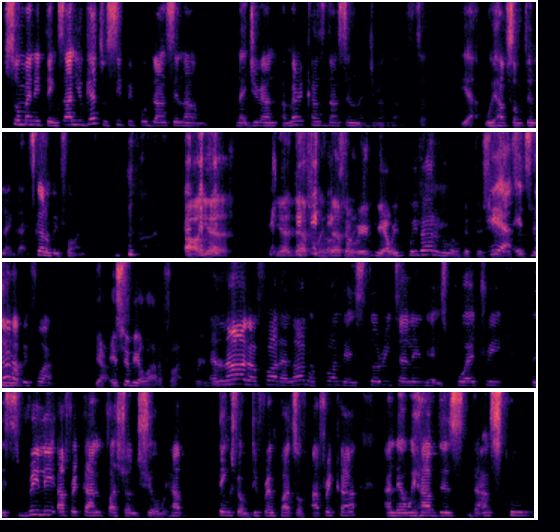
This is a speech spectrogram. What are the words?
so many things. And you get to see people dancing, um, Nigerian Americans dancing Nigerian dance. So yeah, we have something like that. It's gonna be fun. oh yeah, yeah, definitely, So we, yeah, we, we've added a little bit this year. Yeah, There's it's gonna be fun. Yeah, it should be a lot of fun. We're- A we're- lot of fun, a lot of fun. There is storytelling, there is poetry. It's really African fashion show. We have things from different parts of Africa. And then we have this dance school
